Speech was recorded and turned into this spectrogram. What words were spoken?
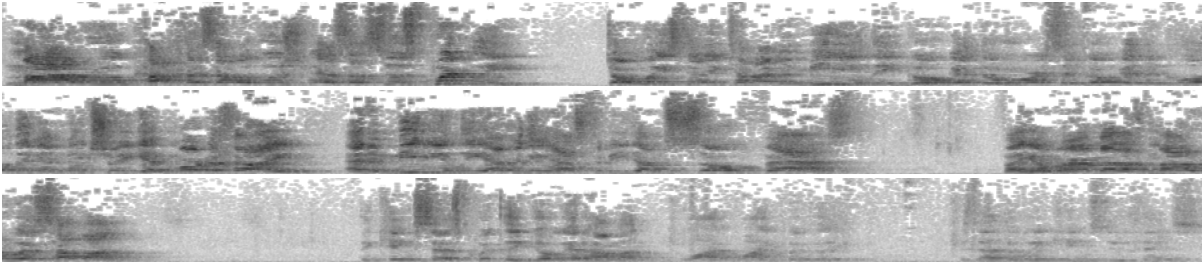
Maharu kachas alavush Quickly! Don't waste any time. Immediately go get the horse and go get the clothing and make sure you get Mordechai. And immediately everything has to be done so fast. Vayomer HaMelech Maru es Haman. The king says, quickly, go get Haman. Why, why quickly? Is that the way kings do things?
